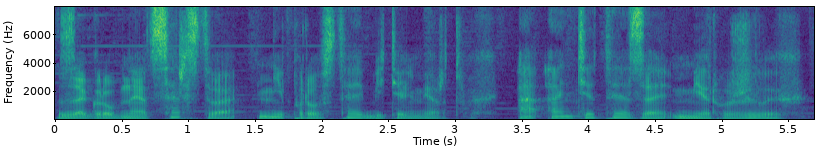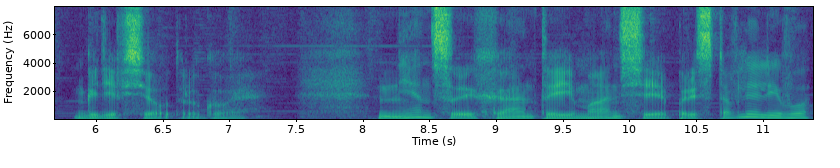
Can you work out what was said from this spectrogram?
Загробное царство – не просто обитель мертвых, а антитеза миру живых, где все другое. Ненцы, ханты и манси представляли его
